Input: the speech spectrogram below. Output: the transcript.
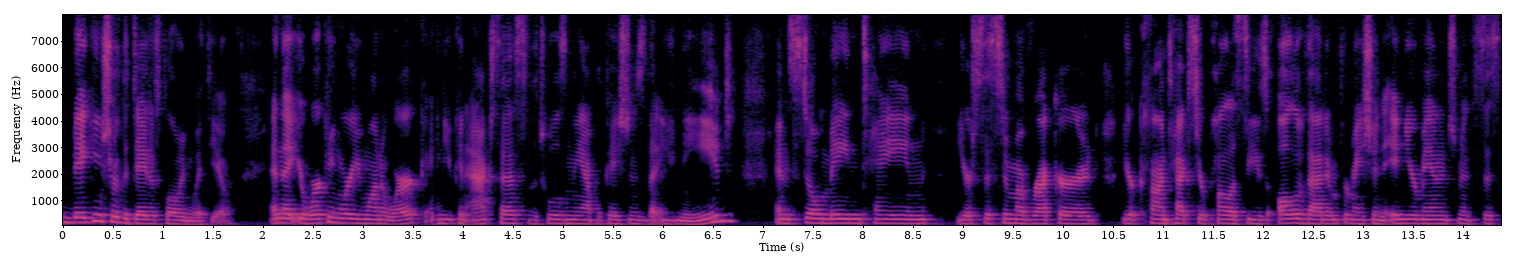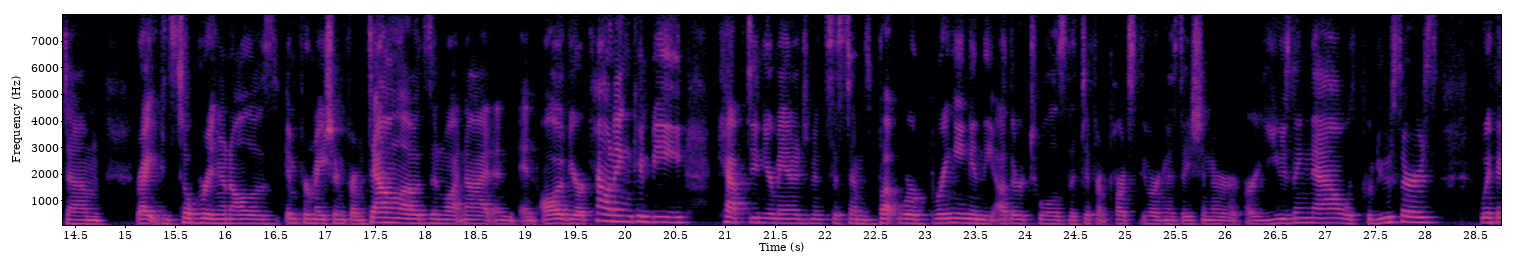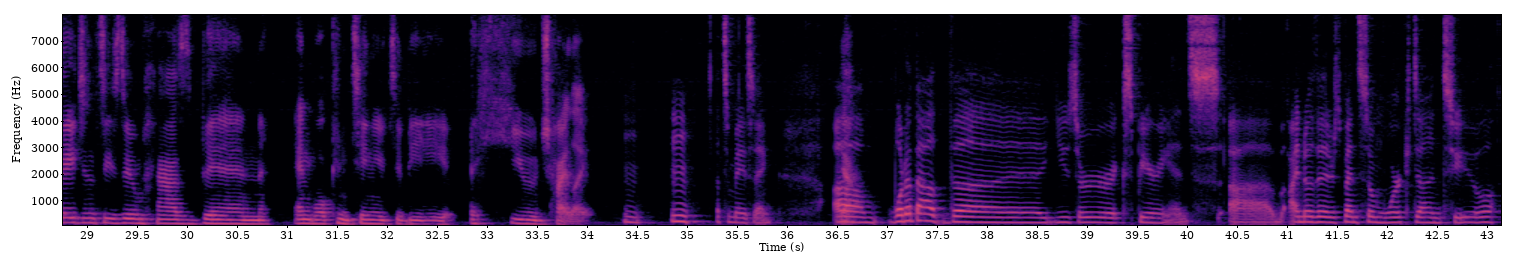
making sure the data is flowing with you and that you're working where you want to work and you can access the tools and the applications that you need and still maintain your system of record, your contacts, your policies, all of that information in your management system, right? You can still bring in all those information from downloads and whatnot, and, and all of your accounting can be kept in your management systems, but we're bringing in the other tools that different parts of the organization are, are using now with producers, with Agency Zoom has been and will continue to be a huge highlight. Mm, mm, that's amazing. Yeah. Um, what about the user experience? Uh, I know there's been some work done to,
